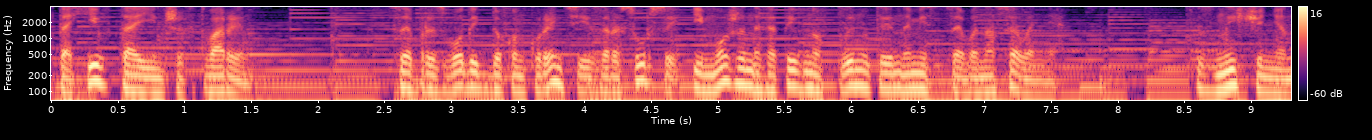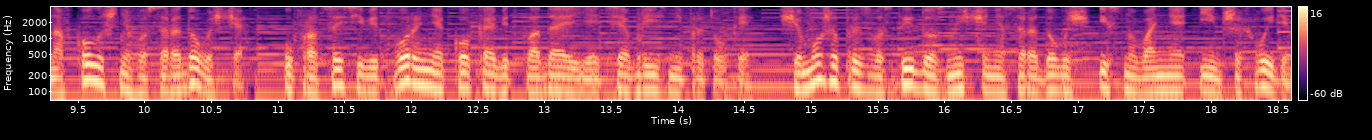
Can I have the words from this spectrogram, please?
птахів та інших тварин. Це призводить до конкуренції за ресурси і може негативно вплинути на місцеве населення. Знищення навколишнього середовища у процесі відтворення кока відкладає яйця в різні притулки, що може призвести до знищення середовищ існування інших видів.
